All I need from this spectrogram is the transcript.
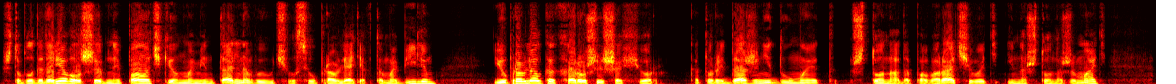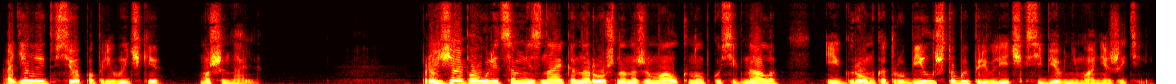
что благодаря волшебной палочке он моментально выучился управлять автомобилем и управлял как хороший шофер, который даже не думает, что надо поворачивать и на что нажимать, а делает все по привычке машинально. Проезжая по улицам, Незнайка нарочно нажимал кнопку сигнала и громко трубил, чтобы привлечь к себе внимание жителей.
